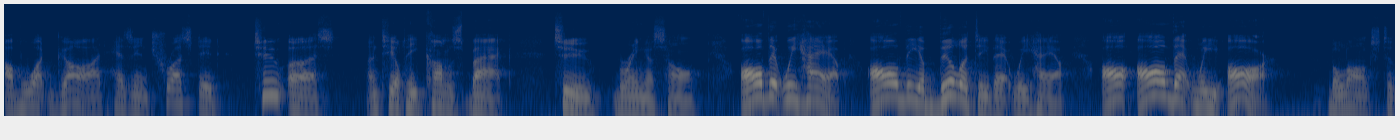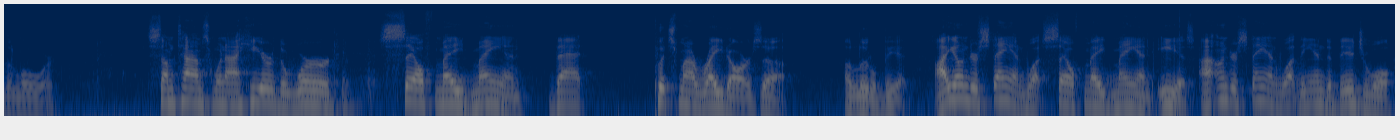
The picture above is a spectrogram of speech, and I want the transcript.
of what God has entrusted to us until He comes back to bring us home. All that we have, all the ability that we have, all, all that we are belongs to the Lord. Sometimes when I hear the word self made man, that puts my radars up a little bit. I understand what self made man is, I understand what the individual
